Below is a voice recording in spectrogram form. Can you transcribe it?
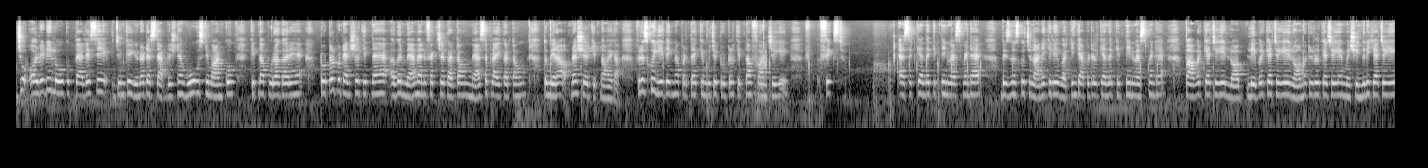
जो ऑलरेडी लोग पहले से जिनके यूनिट इस्टेब्लिश हैं, वो उस डिमांड को कितना पूरा कर रहे हैं? टोटल पोटेंशियल कितना है? अगर मैं मैन्युफैक्चर करता हूँ, मैं सप्लाई करता हूँ तो मेरा अपना शेयर कितना होएगा? फिर उसको ये देखना पड़ता है कि मुझे टोटल कितना फंड चाहिए? फिक्स्ड एसेट के अंदर कितनी इन्वेस्टमेंट है? बिज़नेस को चलाने के लिए वर्किंग कैपिटल के अंदर कितनी इन्वेस्टमेंट है? पावर क्या चाहिए? लेबर क्या चाहिए? रॉ मटेरियल क्या चाहिए? मशीनरी क्या चाहिए?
